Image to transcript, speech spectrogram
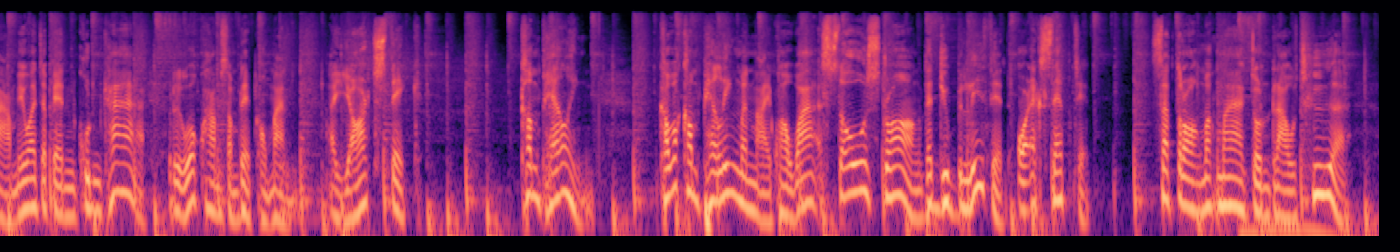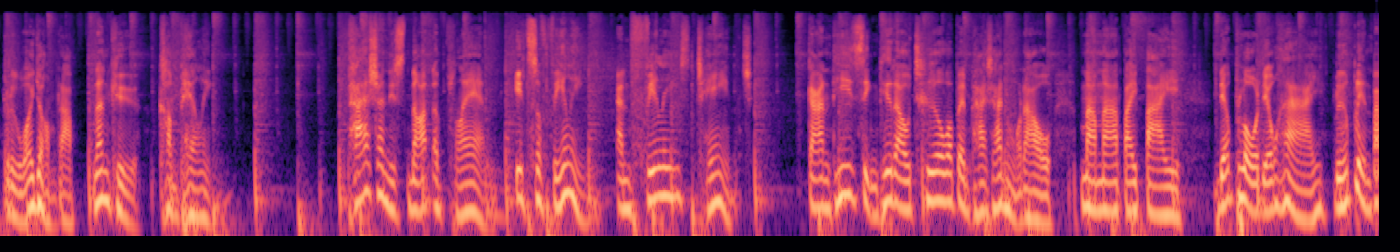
ตาม ไม่ว่าจะเป็นคุณค่าหรือว่าความสำเร็จของมัน a yardstick compelling คำว่า compelling มันหมายความว่า so strong that you believe it or accept it สตรองมาก ๆ จนเราเชื่อ หรือว่ายอมรับ นั่นคือ compelling passion is not a plan it's a feeling and feelings change การที่สิ่งที่เราเชื่อว่าเป็น passion ของเรา มามาไปไปเดี๋ยวโผล่เดี๋ยวหาย หรือเปลี่ยนไป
